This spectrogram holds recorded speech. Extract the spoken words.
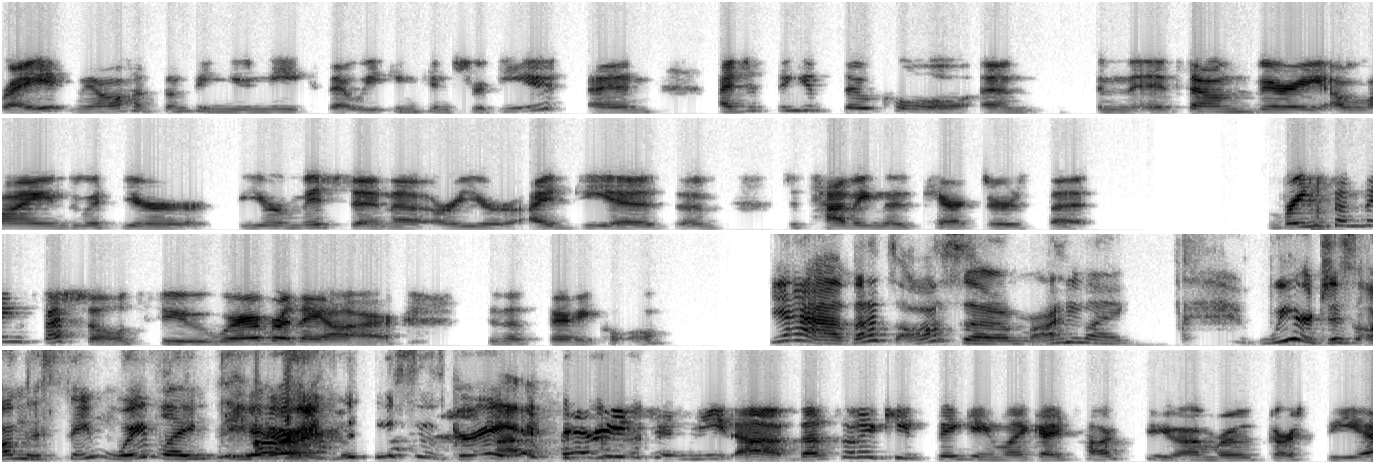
right? We all have something unique that we can contribute. And I just think it's so cool. And, and it sounds very aligned with your your mission uh, or your ideas of just having those characters that bring something special to wherever they are. So that's very cool. Yeah, that's awesome. I'm like, we are just on the same wavelength here. Right. this is great. I'm Very to meet up. That's what I keep thinking. Like I talked to um, Rose Garcia.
